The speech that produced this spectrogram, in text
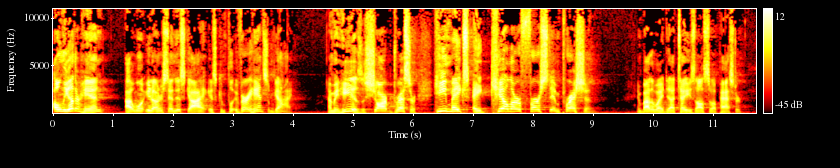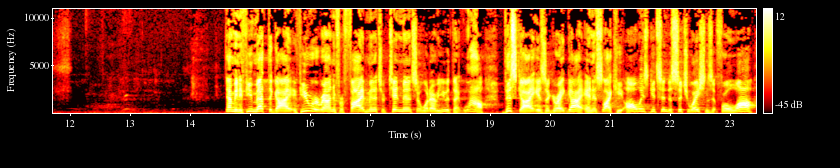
on the other hand, I want you to understand this guy is completely, a very handsome guy. I mean, he is a sharp dresser. He makes a killer first impression. And by the way, did I tell you he's also a pastor? I mean, if you met the guy, if you were around him for five minutes or 10 minutes or whatever, you would think, wow, this guy is a great guy. And it's like he always gets into situations that for a while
